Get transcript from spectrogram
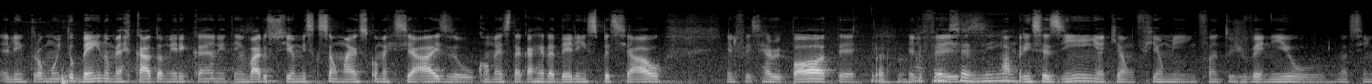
ele entrou muito bem no mercado americano e tem vários filmes que são mais comerciais. O começo da carreira dele em especial, ele fez Harry Potter, Aham. ele A fez Princesinha. A Princesinha, que é um filme infanto-juvenil, assim,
